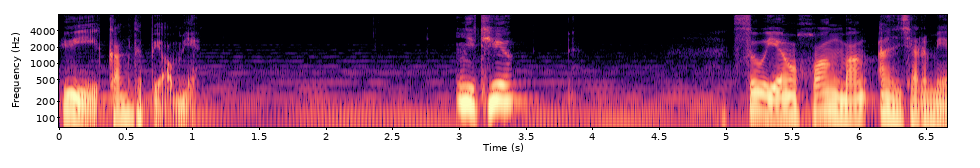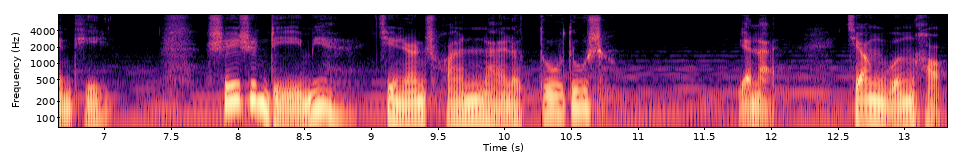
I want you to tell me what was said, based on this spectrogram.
浴缸的表面。你听，素颜慌忙按下了免提，谁知里面。竟然传来了嘟嘟声，原来姜文浩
